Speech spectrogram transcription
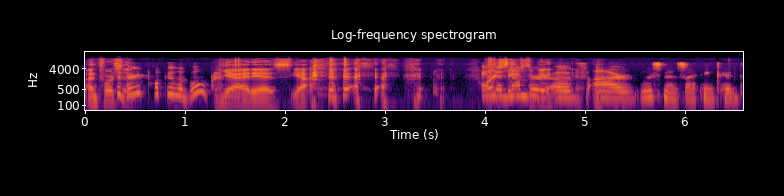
unfortunately, It's a very popular book. yeah, it is. Yeah, and it a number of Yeah, yeah. our listeners, I think, had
